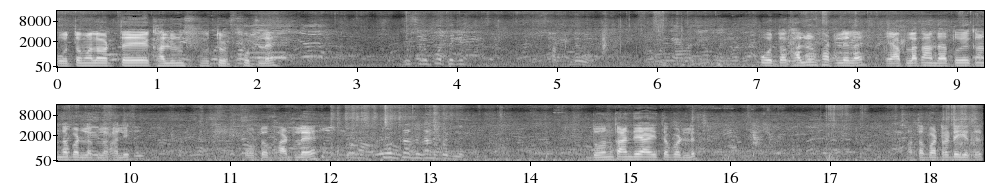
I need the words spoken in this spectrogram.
पोतं मला वाटतं खालून फुट फुटलं आहे पोतं खालून फाटलेलं आहे. हे आपला कांदा तो एक कांदा पडला आपला खाली. पोतं फाटलं आहे दोन कांदे आहे इथं पडलेत. आता बटाटे घेतात.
